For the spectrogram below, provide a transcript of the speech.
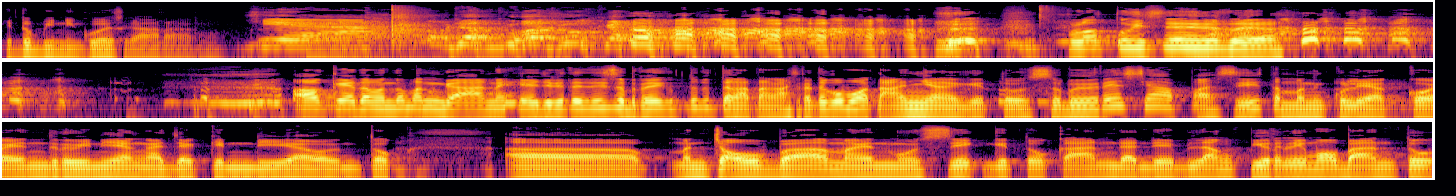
itu bini gue sekarang Iya, udah gua duga. plot twistnya di situ ya Oke teman-teman nggak aneh ya. Jadi tadi sebenarnya itu di tengah-tengah cerita gue mau tanya gitu. Sebenarnya siapa sih teman kuliah Ko Andrew ini yang ngajakin dia untuk eh, mencoba main musik gitu kan? Dan dia bilang purely mau bantu.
